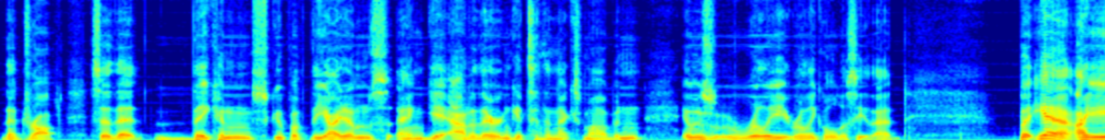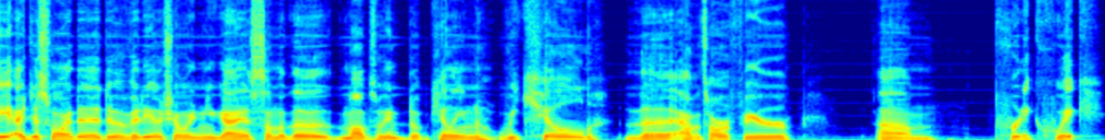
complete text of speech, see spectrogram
that dropped so that they can scoop up the items and get out of there and get to the next mob. And it was really, really cool to see that. But yeah, I, I just wanted to do a video showing you guys some of the mobs we ended up killing. We killed the Avatar of Fear um, pretty quick,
